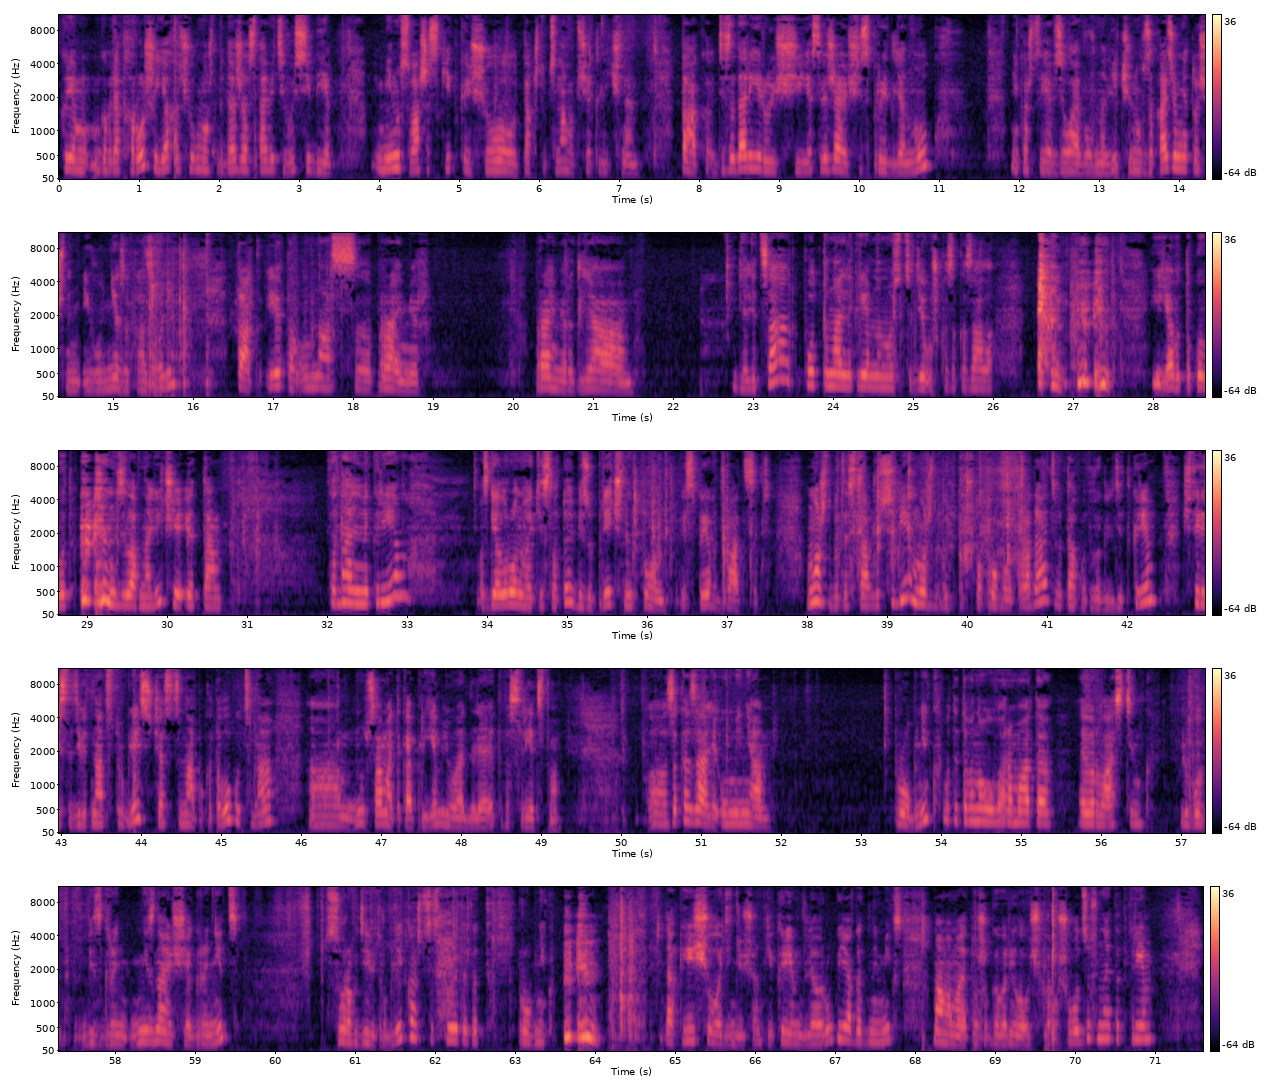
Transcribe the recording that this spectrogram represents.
Крем, говорят, хороший, я хочу, может быть, даже оставить его себе. Минус ваша скидка еще, так что цена вообще отличная. Так, дезодорирующий, освежающий спрей для ног. Мне кажется, я взяла его в наличии, но в заказе у меня точно его не заказывали. Так, это у нас праймер. Праймер для для лица под тональный крем наносится. Девушка заказала. И я вот такой вот взяла в наличие. Это тональный крем с гиалуроновой кислотой безупречный тон SPF 20. Может быть, оставлю себе, может быть, попробую продать. Вот так вот выглядит крем. 419 рублей. Сейчас цена по каталогу, цена, а, ну, самая такая приемлемая для этого средства. А, заказали у меня пробник вот этого нового аромата Everlasting. Любовь без грани... не знающая границ. 49 рублей, кажется, стоит этот пробник. так, еще один, девчонки, крем для рук, ягодный микс. Мама моя тоже говорила очень хороший отзыв на этот крем.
